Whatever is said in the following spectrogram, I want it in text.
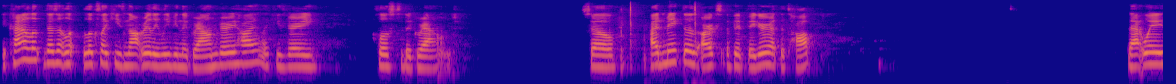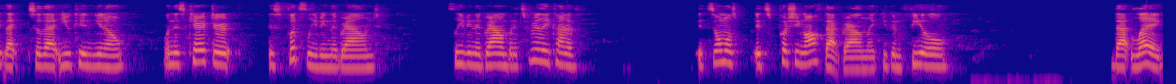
it kind of look doesn't look looks like he's not really leaving the ground very high, like he's very close to the ground. So I'd make those arcs a bit bigger at the top. That way that so that you can, you know, when this character his foot's leaving the ground, it's leaving the ground, but it's really kind of it's almost it's pushing off that ground. Like you can feel that leg,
